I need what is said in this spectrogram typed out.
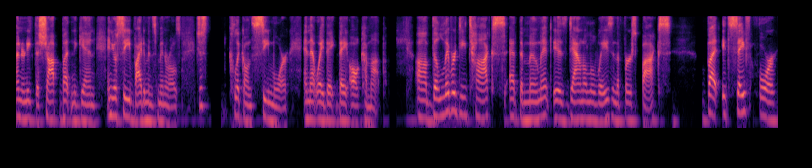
underneath the shop button again, and you'll see vitamins, minerals. Just click on see more and that way they they all come up Uh, the liver detox at the moment is down a little ways in the first box, but it's safe for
